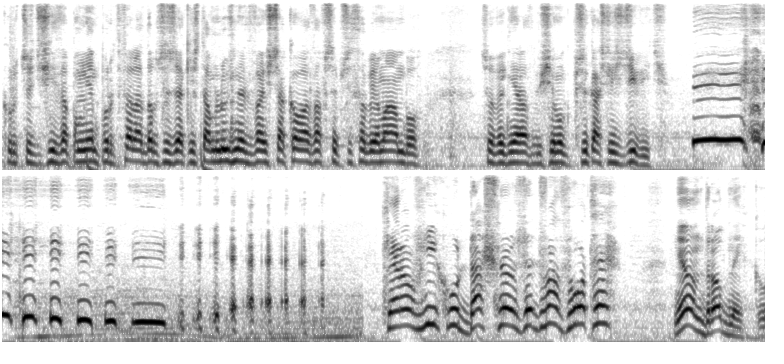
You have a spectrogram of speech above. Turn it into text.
Kurczę, dzisiaj zapomniałem portfela, dobrze, że jakieś tam luźne 20 koła zawsze przy sobie mam, bo człowiek nieraz by się mógł przy kasie zdziwić. Kierowniku, dasz nam ze dwa złote? Nie mam drobnych, kur...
